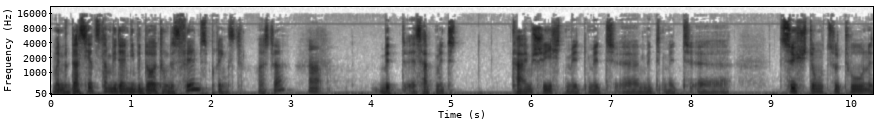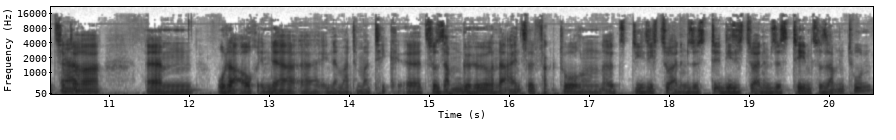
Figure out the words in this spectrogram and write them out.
Und wenn du das jetzt dann wieder in die Bedeutung des Films bringst, weißt du? Ja. Mit, es hat mit Keimschicht, mit, mit, äh, mit, mit äh, Züchtung zu tun, etc. Ja. Ähm, oder auch in der, äh, in der Mathematik äh, zusammengehörende Einzelfaktoren, äh, die sich zu einem System, die sich zu einem System zusammentun.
